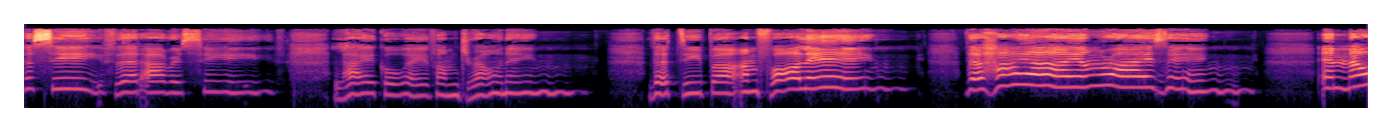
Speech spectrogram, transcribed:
Perceive, that I receive. Like a wave, I'm drowning. The deeper I'm falling, the higher I am rising. And now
